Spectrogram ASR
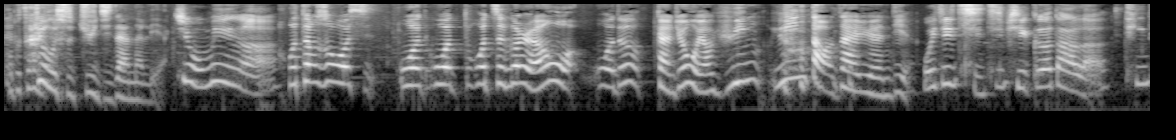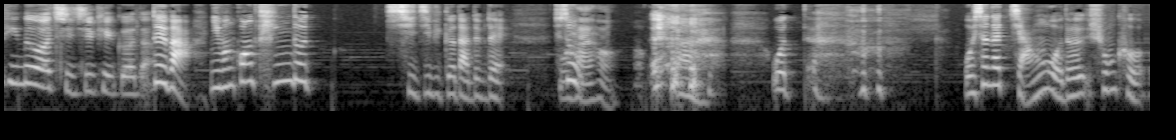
它不再就是聚集在那里。救命啊！我当时我喜我我我整个人我我都感觉我要晕 晕倒在原地。我已经起鸡皮疙瘩了，听听都要起鸡皮疙瘩。对吧？你们光听都起鸡皮疙瘩，对不对？就是我还好，哎，我我现在讲我的胸口，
